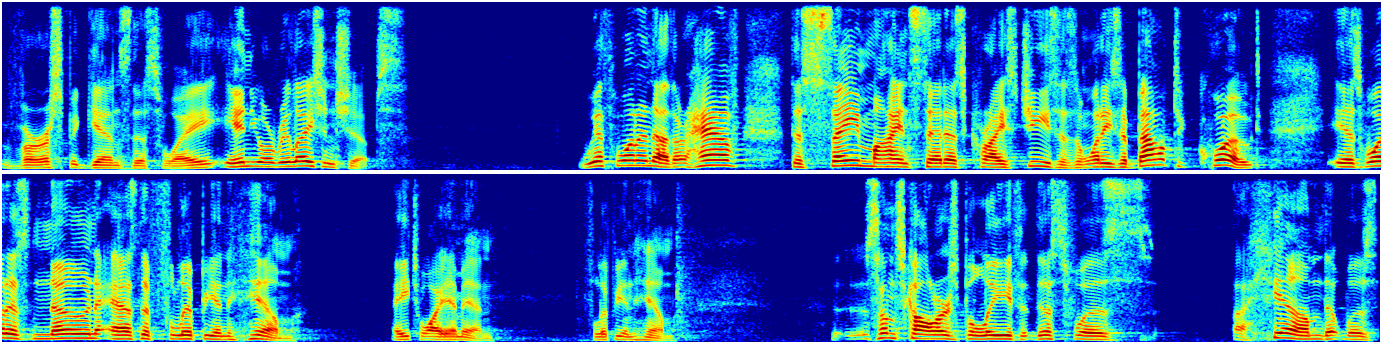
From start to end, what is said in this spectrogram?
verse begins this way In your relationships, with one another, have the same mindset as Christ Jesus. And what he's about to quote is what is known as the Philippian hymn H Y M N, Philippian hymn. Some scholars believe that this was a hymn that was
